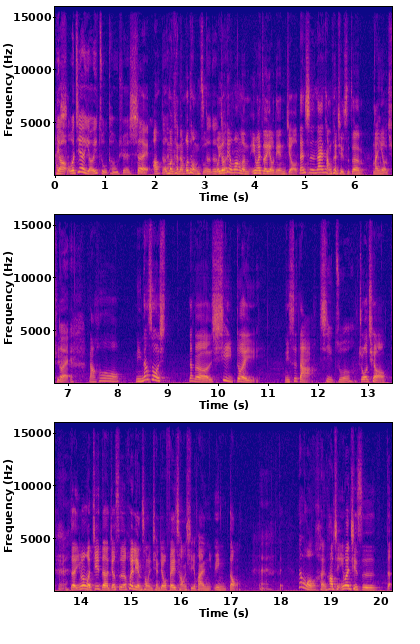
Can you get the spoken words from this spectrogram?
有，我记得有一组同学是。对哦，我们可能不同组。我有点忘了，因为这有点久。但是那一堂课其实真的蛮有趣。对。然后你那时候那个系队，你是打戏桌桌球？对。对，因为我记得就是慧莲从以前就非常喜欢运动。对。那我很好奇，因为其实的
